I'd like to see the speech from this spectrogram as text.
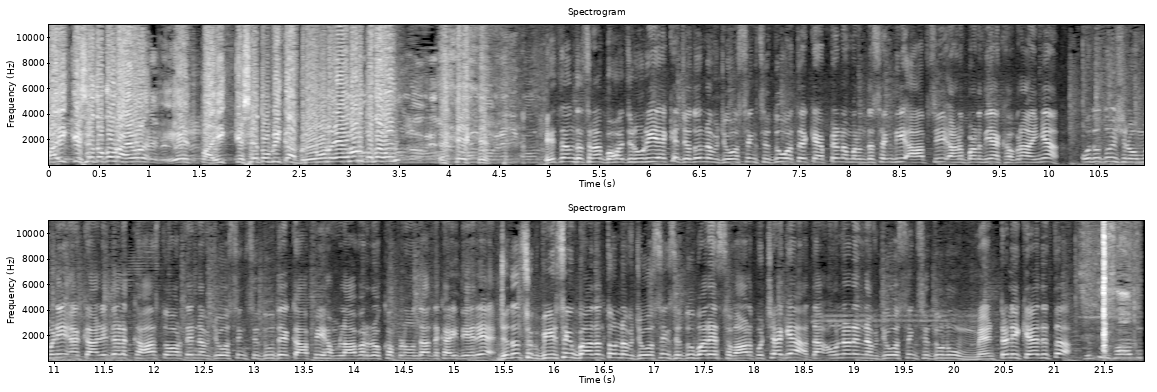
ਭਾਈ ਕਿਸੇ ਤੋਂ ਘਬਰਾਏ ਹੋਣ। ਇਹ ਭਾਈ ਕਿਸੇ ਤੋਂ ਵੀ ਘਾਬਰੇ ਹੋਣ, ਇਹ ਉਹਨਾਂ ਨੂੰ ਪਤਾ ਹੋਊ। ਇਹ ਤੁਹਾਨੂੰ ਦੱਸਣਾ ਬਹੁਤ ਜ਼ਰੂਰੀ ਹੈ ਕਿ ਜਦੋਂ ਨਵਜੋਤ ਸਿੰਘ ਸਿੱਧੂ ਅਤੇ ਕੈਪਟਨ ਅਮਰਿੰਦਰ ਸਿੰਘ ਦੀ ਆਪਸੀ ਅਣਬਣ ਦੀਆਂ ਖਬਰਾਂ ਆਈਆਂ ਉਦੋਂ ਤੋਂ ਹੀ ਸ਼੍ਰੋਮਣੀ ਅਕਾਲੀ ਦਲ ਖਾਸ ਤੌਰ ਤੇ ਨਵਜੋਤ ਸਿੰਘ ਸਿੱਧੂ ਦੇ ਕਾਫੀ ਹਮਲਾਵਰ ਰੁਖ ਅਪਣਾਉਂਦਾ ਦਿਖਾਈ ਦੇ ਰਿਹਾ ਹੈ। ਜਦੋਂ ਸੁਖਬੀਰ ਸਿੰਘ ਬਾਦਲ ਤੋਂ ਨਵਜੋਤ ਸਿੰਘ ਸਿੱਧੂ ਬਾਰੇ ਸਵਾਲ ਪੁੱਛਿਆ ਗਿਆ ਤਾਂ ਉਹਨਾਂ ਨੇ ਨਵਜੋਤ ਸਿੰਘ ਸਿੱਧੂ ਨੂੰ ਮੈਂਟਲੀ ਕਹਿ ਦਿੱਤਾ। ਸਿੱਧੂ ਸਾਹਿਬ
